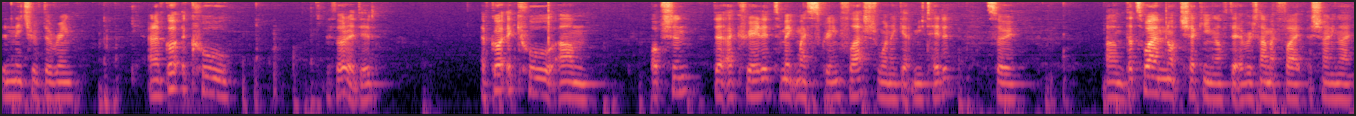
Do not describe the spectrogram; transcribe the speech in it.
the nature of the ring. And I've got a cool thought I did. I've got a cool um, option that I created to make my screen flash when I get mutated. So um, that's why I'm not checking after every time I fight a Shining Eye.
